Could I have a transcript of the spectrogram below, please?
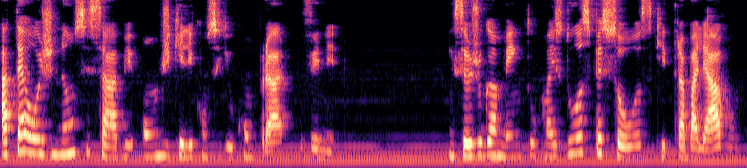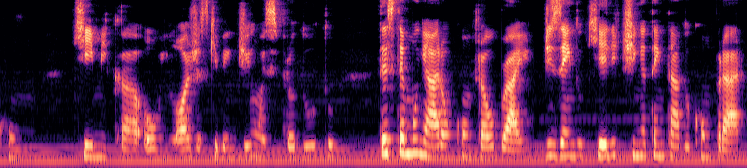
Até hoje não se sabe onde que ele conseguiu comprar o veneno. Em seu julgamento, mais duas pessoas que trabalhavam com química ou em lojas que vendiam esse produto, testemunharam contra O'Brien, dizendo que ele tinha tentado comprar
